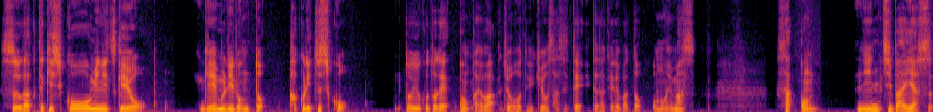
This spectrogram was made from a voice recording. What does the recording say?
数学的思考を身につけよう。ゲーム理論と確率思考。ということで、今回は情報提供させていただければと思います。昨今、認知バイアス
